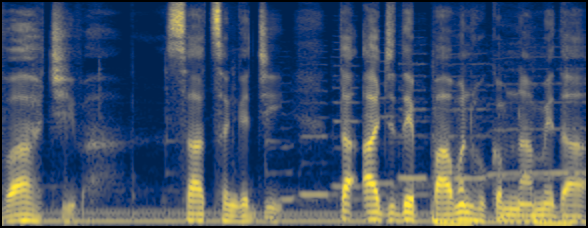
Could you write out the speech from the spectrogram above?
ਵਾਹ ਜੀ ਵਾਹ। ਸਾਧ ਸੰਗਤ ਜੀ ਤਾਂ ਅੱਜ ਦੇ ਪਾਵਨ ਹੁਕਮਨਾਮੇ ਦਾ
